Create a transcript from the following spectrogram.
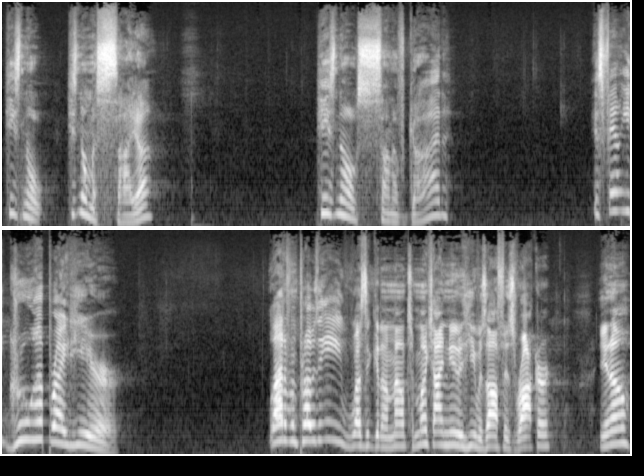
He's no, he's no Messiah. He's no son of God. His family grew up right here. A lot of them probably he wasn't going to amount to much. I knew he was off his rocker, you know?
